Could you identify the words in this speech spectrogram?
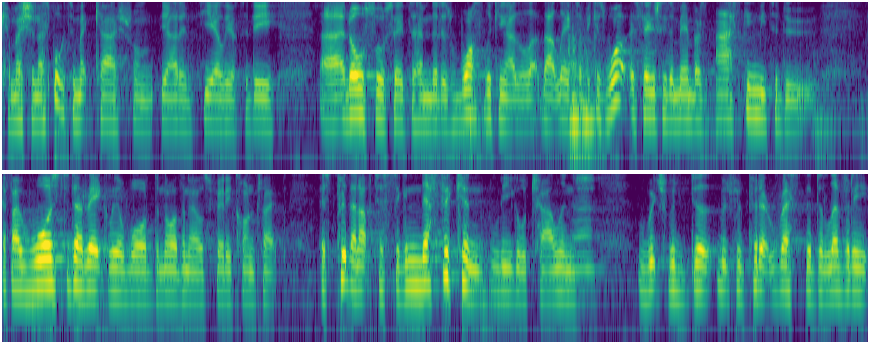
Commission. I spoke to Mick Cash from the RMT earlier today uh, and also said to him that it's worth looking at that letter because what essentially the member's asking me to do, if I was to directly award the Northern Isles Ferry contract, is put that up to significant legal challenge yeah which would, which would put at risk the delivery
